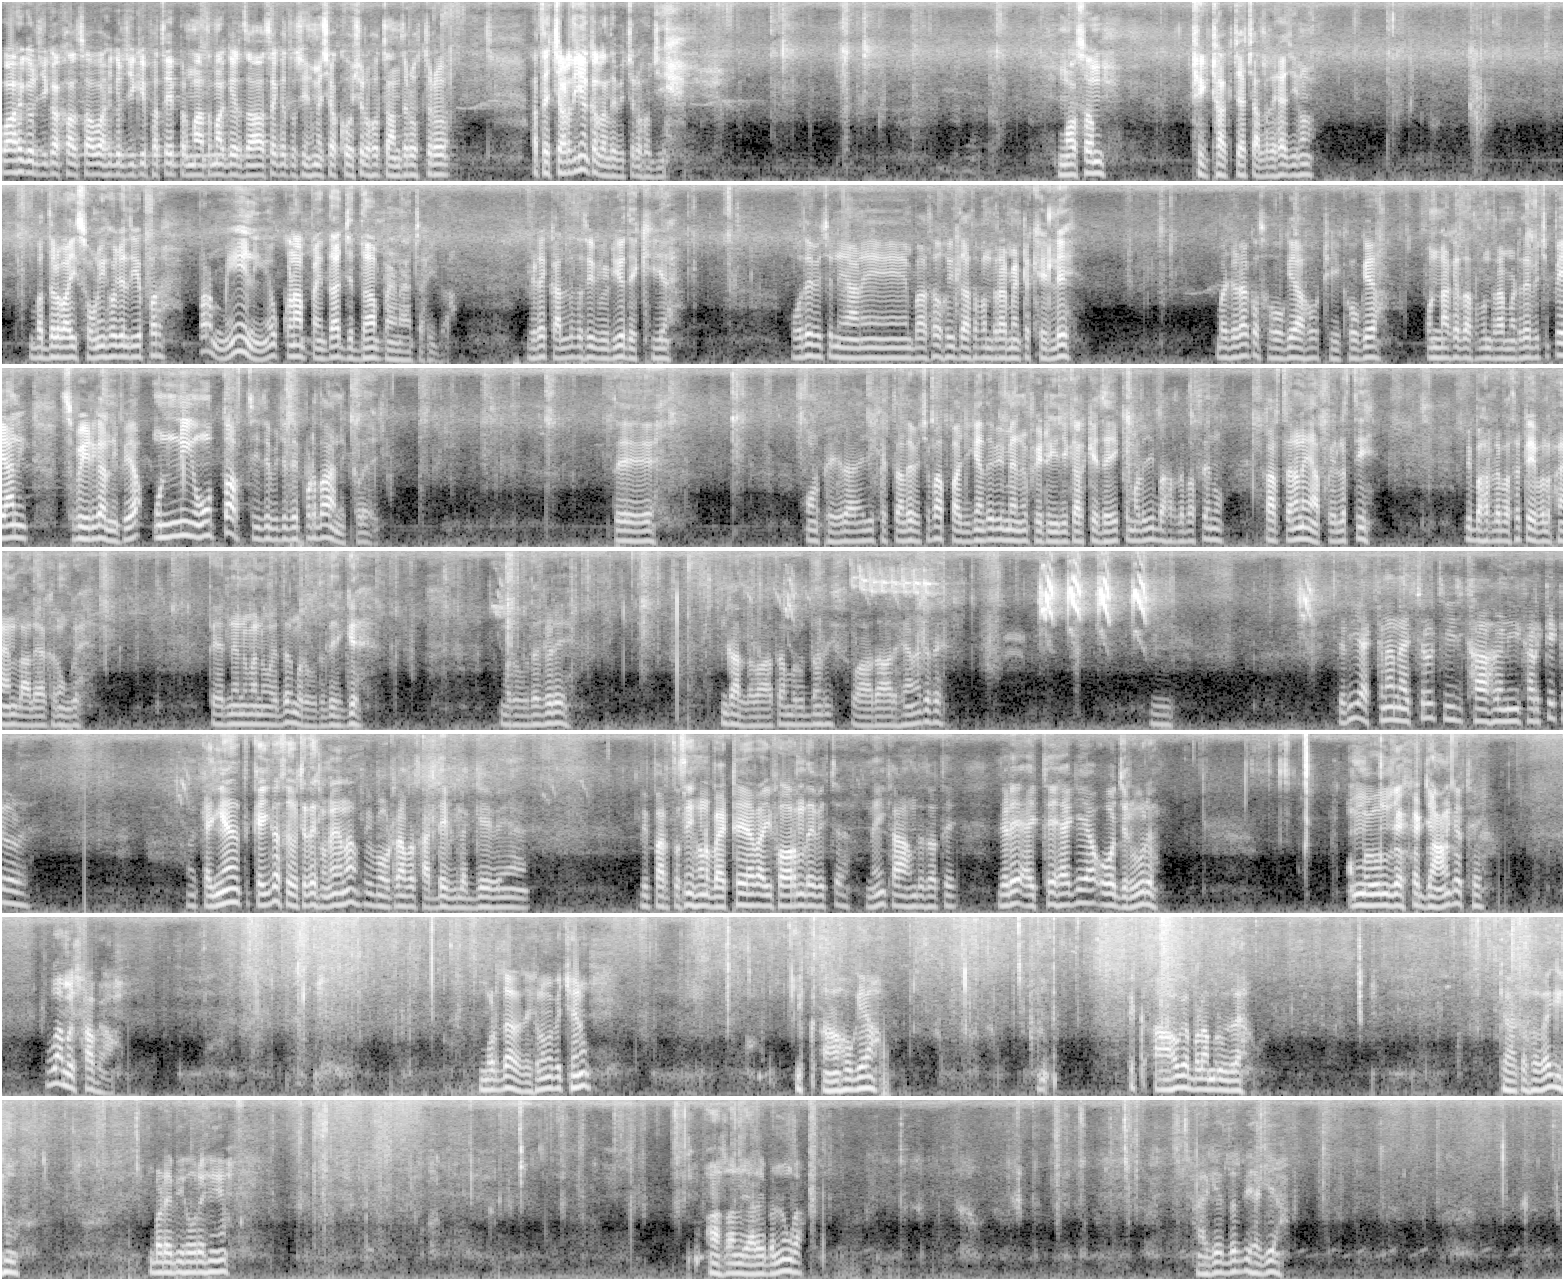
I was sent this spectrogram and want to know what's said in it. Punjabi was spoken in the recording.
ਵਾਹਿਗੁਰੂ ਜੀ ਕਾ ਖਾਲਸਾ, ਵਾਹਿਗੁਰੂ ਜੀ ਕੀ ਫਤਿਹ। ਪ੍ਰਮਾਤਮਾ ਅੱਗੇ ਅਰਦਾਸ ਹੈ ਕਿ ਤੁਸੀਂ ਹਮੇਸ਼ਾ ਖੁਸ਼ ਰਹੋ, ਤੰਦਰੁਸਤ ਰਹੋ ਅਤੇ ਚੜ੍ਹਦੀਆਂ ਕਲਾਂ ਦੇ ਵਿੱਚ ਰਹੋ ਜੀ। ਮੌਸਮ ਠੀਕ ਠਾਕ ਜਿਹਾ ਚੱਲ ਰਿਹਾ ਜੀ ਹੁਣ। ਬੱਦਲਵਾਈ ਸੋਹਣੀ ਹੋ ਜਾਂਦੀ ਹੈ ਪਰ ਪਰ ਮੀਂਹ ਨਹੀਂ ਉੱਕਣਾ ਪੈਂਦਾ ਜਿੱਦਾਂ ਪੈਣਾ ਚਾਹੀਦਾ। ਜਿਹੜੇ ਕੱਲ ਤੁਸੀਂ ਵੀਡੀਓ ਦੇਖੀ ਆ ਉਹਦੇ ਵਿੱਚ ਨਿਆਣੇ ਬਸ ਉਹੀ 10-15 ਮਿੰਟ ਖੇਲੇ। ਬਸ ਜਿਹੜਾ ਕੁਝ ਹੋ ਗਿਆ, ਉਹ ਠੀਕ ਹੋ ਗਿਆ। ਉਨਾ ਕਿ 10-15 ਮਿੰਟ ਦੇ ਵਿੱਚ ਪਿਆ ਨਹੀਂ ਸਪੀਡ ਗੱਲ ਨਹੀਂ ਪਿਆ, ਉਨੀ ਉਹ ਧਰਤੀ ਦੇ ਵਿੱਚ ਦੇ ਪੜਦਾ ਨਿਕਲਿਆ ਜੀ। ਤੇ ਹੁਣ ਫੇਰ ਆਏ ਜੀ ਖੇਤਾਂ ਦੇ ਵਿੱਚ, ਪਾਪਾ ਜੀ ਕਹਿੰਦੇ ਵੀ ਮੈਨੂੰ ਫਿਟਿੰਗ ਜੀ ਕਰਕੇ ਦੇ, ਇੱਕ ਮੜ ਜੀ ਬਾਹਰਲੇ ਪਾਸੇ ਨੂੰ ਕਰਤਾ ਇਹਨਾਂ ਨੇ ਆਪੇ ਲੱਤੀ, ਵੀ ਬਾਹਰਲੇ ਪਾਸੇ ਟੇਬਲ ਫੈਨ ਲਾ ਲਿਆ ਕਰੂੰਗੇ। ਤੇ ਇੰਨੇ ਨੂੰ ਮੈਨੂੰ ਇੱਧਰ ਮਰੂਦ ਦੇਖ ਗਏ। ਮਰੂਦ ਆ ਜਿਹੜੇ ਗੱਲਬਾਤ ਆ ਮਰੂਦਾਂ ਦੀ, ਸਵਾਦ ਆ ਰਿਹਾ ਨਾ ਕਿਤੇ। ਹੂੰ। ਜਿਹੜੀ ਐਕਣਾ ਨੈਚੁਰਲ ਚੀਜ਼ ਖਾ ਹਣੀ ਖੜ ਕੇ ਕੋਲ ਕਈਆਂ ਕਈ ਤਾਂ ਸੋਚਦੇ ਹੋਣੇ ਹਨਾ ਵੀ ਮੋਟਰਾਂ ਪਰ ਸਾਡੇ ਵੀ ਲੱਗੇ ਹੋਏ ਆ। ਵੀ ਪਰ ਤੁਸੀਂ ਹੁਣ ਬੈਠੇ ਆ ਬਾਈ ਫੋਰਨ ਦੇ ਵਿੱਚ, ਨਹੀਂ ਖਾ ਹੁੰਦੇ ਸੋਤੇ। ਜਿਹੜੇ ਇੱਥੇ ਹੈਗੇ ਆ, ਉਹ ਜ਼ਰੂਰ ਅਮਰੂਦ ਦੇਖ ਕੇ ਜਾਣਗੇ ਉੱਥੇ। ਪੂਰਾ ਮਿੱਠਾ ਪਿਆ ਮੁਰਦਾ ਦੇਖ ਲਓ ਮੈਂ ਪਿੱਛੇ ਨੂੰ। ਇੱਕ ਆ ਹੋ ਗਿਆ। ਇੱਕ ਆ ਹੋ ਗਿਆ ਬੜਾ ਅਮਰੂਦ ਦਾ। ਕਿਆ ਕਸਰ ਰਹਿ ਗਈ ਹੁਣ? ਬੜੇ ਵੀ ਹੋ ਰਹੇ ਆ। ਆਸਾਂ ਨਜ਼ਾਰੇ ਬੰਨੂਗਾ। ਹੈਗੇ ਇੱਧਰ ਵੀ ਹੈਗੇ ਆ।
